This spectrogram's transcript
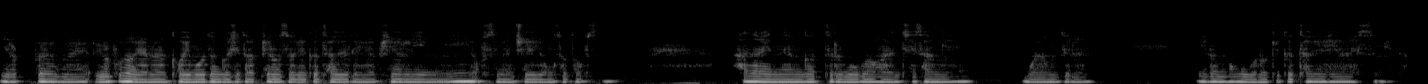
율법에, 율법에 의하면 거의 모든 것이 다 피로써 깨끗하게 되며 피 흘림이 없으면 죄의 용서도 없습니다. 하늘에 있는 것들을 모방한 지상의 모형들은 이런 방법으로 깨끗하게 해야 했습니다.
